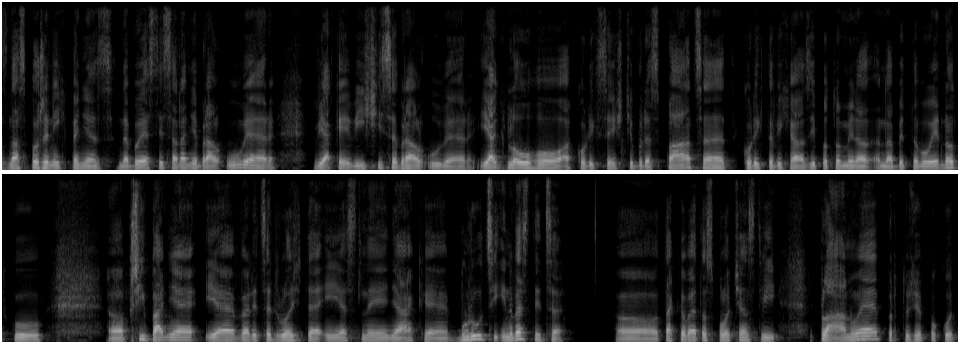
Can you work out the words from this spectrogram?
z naspořených peněz, nebo jestli se na ně bral úvěr, v jaké výši se bral úvěr, jak dlouho a kolik se ještě bude splácet, kolik to vychází potom i na, na bytovou jednotku. Případně je velice důležité i jestli nějaké budoucí investice takovéto společenství plánuje, protože pokud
